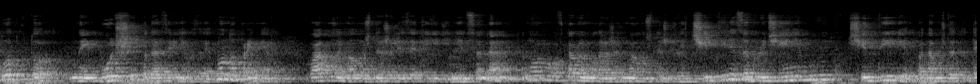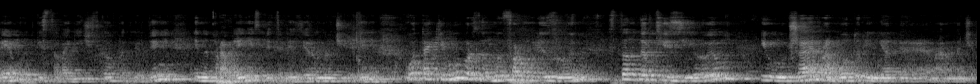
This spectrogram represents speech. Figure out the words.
тот, кто наибольшие подозрения вызывает. Ну, например, в одной молочной железе это единица, да, норма, во второй молочной железе 4, заключение будет 4, потому что это требует гистологического подтверждения и направления в специализированное учреждение. Вот таким образом мы формализуем, стандартизируем и улучшаем работу э, значит,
